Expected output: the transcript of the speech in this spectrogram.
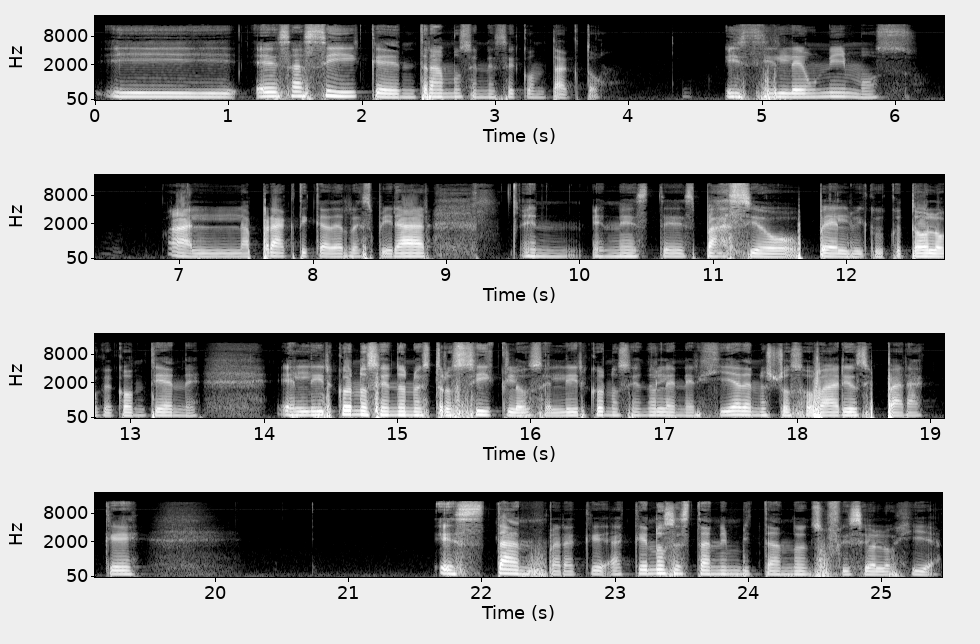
Y es así que entramos en ese contacto. Y si le unimos a la práctica de respirar en, en este espacio pélvico y todo lo que contiene, el ir conociendo nuestros ciclos, el ir conociendo la energía de nuestros ovarios y para qué están, para qué, a qué nos están invitando en su fisiología.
